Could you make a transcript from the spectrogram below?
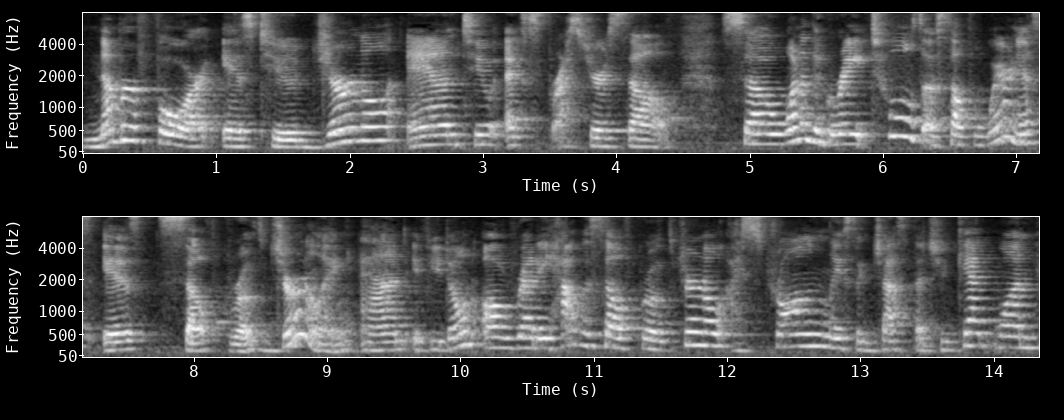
Number four is to journal and to express yourself. So one of the great tools of self-awareness is self-growth journaling. And if you don't already have a self-growth journal, I strongly suggest that you get one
